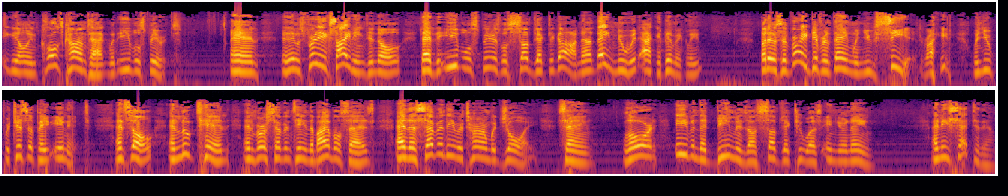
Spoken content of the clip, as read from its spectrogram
you know, in close contact with evil spirits. And, and it was pretty exciting to know that the evil spirits were subject to God. Now they knew it academically, but it was a very different thing when you see it, right? When you participate in it. And so, in Luke 10 and verse 17, the Bible says, And the 70 returned with joy, saying, Lord, even the demons are subject to us in your name. And he said to them,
